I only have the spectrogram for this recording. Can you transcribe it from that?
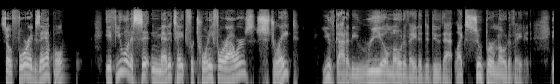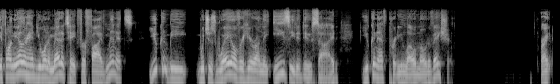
So, for example, if you want to sit and meditate for 24 hours straight, you've got to be real motivated to do that, like super motivated. If, on the other hand, you want to meditate for five minutes, you can be, which is way over here on the easy to do side, you can have pretty low motivation right?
